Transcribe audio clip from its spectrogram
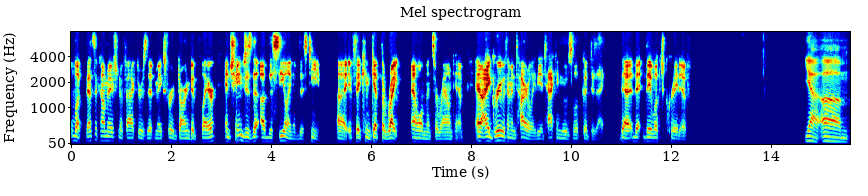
look, that's a combination of factors that makes for a darn good player and changes the of the ceiling of this team uh, if they can get the right elements around him. And I agree with him entirely. The attacking moves look good today. The, the, they looked creative. Yeah, um,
